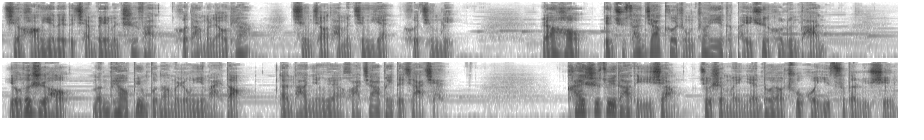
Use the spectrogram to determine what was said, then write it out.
请行业内的前辈们吃饭，和他们聊天，请教他们经验和经历，然后便去参加各种专业的培训和论坛。有的时候门票并不那么容易买到，但他宁愿花加倍的价钱。开支最大的一项就是每年都要出国一次的旅行。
